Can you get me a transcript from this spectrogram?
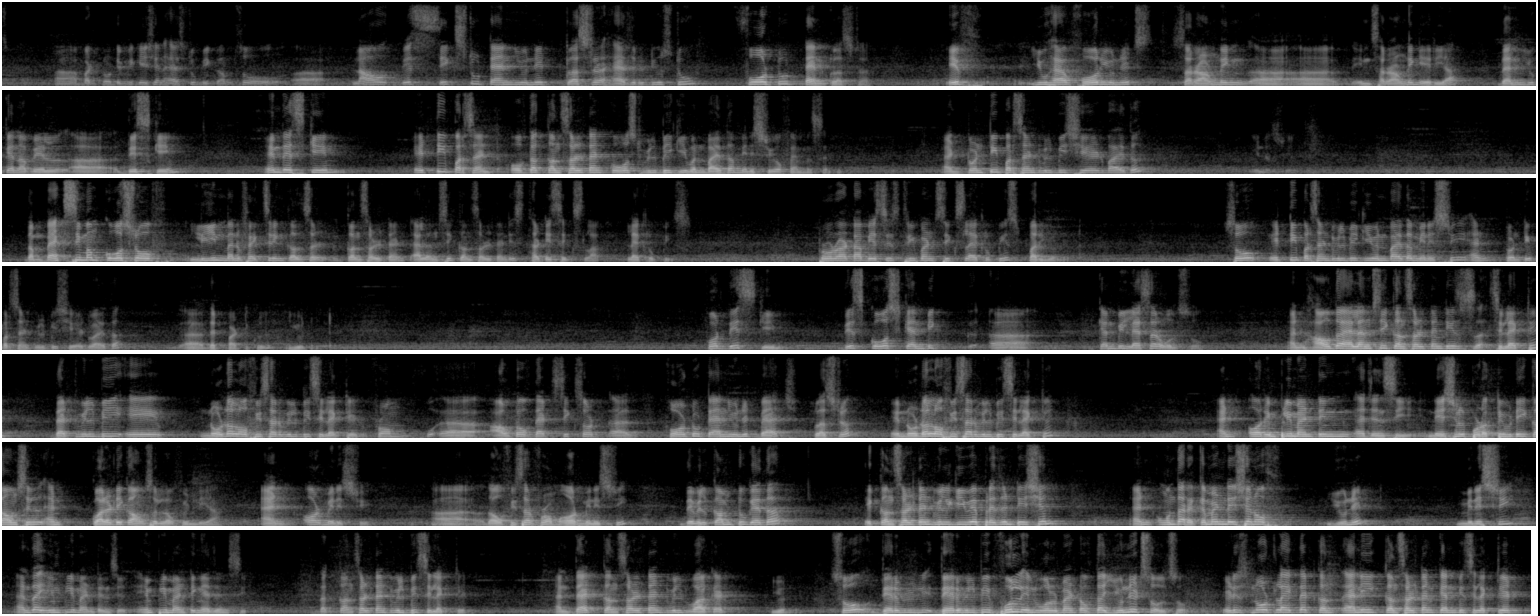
uh, but notification has to become. So uh, now this 6 to 10 unit cluster has reduced to 4 to 10 cluster. If you have 4 units surrounding uh, uh, in surrounding area, then you can avail uh, this scheme. In this scheme, 80% of the consultant cost will be given by the Ministry of MSME and 20% will be shared by the industry. The maximum cost of lean manufacturing consult- consultant, LMC consultant is 36 lakh, lakh rupees. Pro rata basis 3.6 lakh rupees per unit. So 80% will be given by the ministry and 20% will be shared by the uh, that particular unit. For this scheme, this cost can be uh, can be lesser also. And how the LMC consultant is selected, that will be a nodal officer will be selected from uh, out of that six or uh, four to ten unit batch cluster. A nodal officer will be selected and or implementing agency, National Productivity Council and Quality Council of India and our ministry, the officer from our ministry, they will come together. A consultant will give a presentation and on the recommendation of unit, ministry and the implementing agency, the consultant will be selected and that consultant will work at unit. So there will be, there will be full involvement of the units also. It is not like that con- any consultant can be selected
